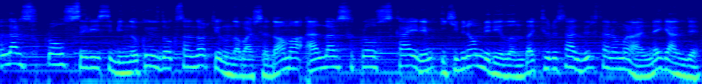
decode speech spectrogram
Elder Scrolls serisi 1994 yılında başladı ama Elder Scrolls Skyrim 2011 yılında küresel bir fenomen haline geldi.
